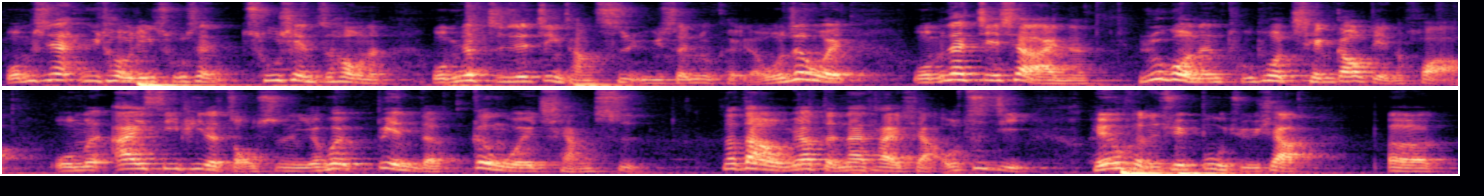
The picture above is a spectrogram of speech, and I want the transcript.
我们现在鱼头已经出现出现之后呢，我们就直接进场吃鱼身就可以了。我认为我们在接下来呢，如果能突破前高点的话，我们 ICP 的走势也会变得更为强势。那当然我们要等待它一下，我自己很有可能去布局一下，呃。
